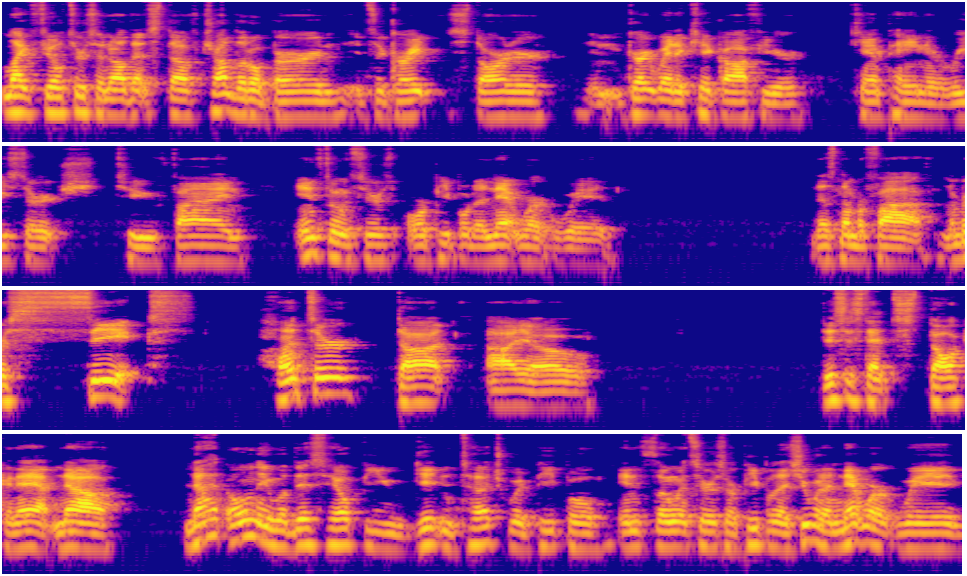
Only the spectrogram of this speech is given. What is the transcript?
like filters and all that stuff, try Little Bird. It's a great starter and great way to kick off your campaign or research to find influencers or people to network with. That's number five. Number six, Hunter.io. This is that stalking app. Now, not only will this help you get in touch with people, influencers, or people that you want to network with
